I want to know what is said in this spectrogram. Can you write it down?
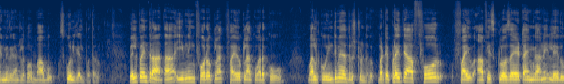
ఎనిమిది గంటలకు బాబు స్కూల్కి వెళ్ళిపోతాడు. వెళ్ళిపోయిన తర్వాత evening four o'clock five o'clock వరకు వాళ్ళకు ఇంటి మీద దృష్టి ఉండదు. బట్ ఎప్పుడైతే ఆ ఫోర్ ఫైవ్ ఆఫీస్ క్లోజ్ అయ్యే టైం కానీ లేదు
